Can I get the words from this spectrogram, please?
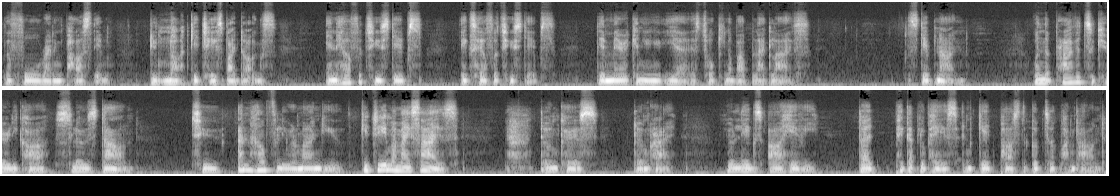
before running past them. Do not get chased by dogs. Inhale for two steps, exhale for two steps. The American your is talking about black lives. Step 9. When the private security car slows down to unhelpfully remind you, Gijima my size. Don't curse, don't cry. Your legs are heavy, but pick up your pace and get past the Gupta compound.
